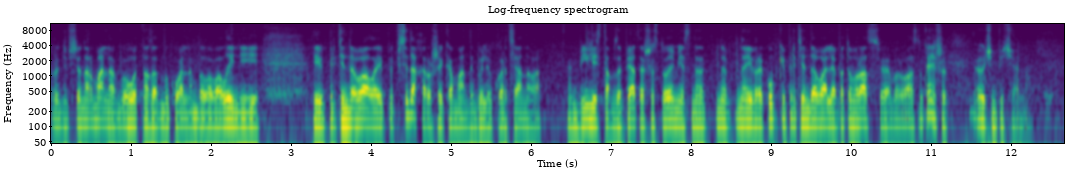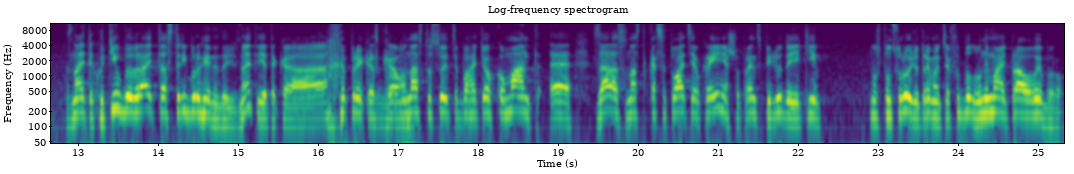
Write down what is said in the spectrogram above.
вроде все нормально. Год назад буквально было в Волыни и, и претендовала, и всегда хорошие команды были у Квартянова. Бились там за пятое, шестое место, на, на, на Еврокубке претендовали, а потом раз, все оборвалось. Ну, конечно, очень печально. Знаєте, хотів би в рай, та старі бурги не дають. Знаєте, є така е, приказка. Вона стосується багатьох команд. Е, зараз у нас така ситуація в країні, що в принципі люди, які ну, спонсорують, утримують цей футбол, вони мають право вибору.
